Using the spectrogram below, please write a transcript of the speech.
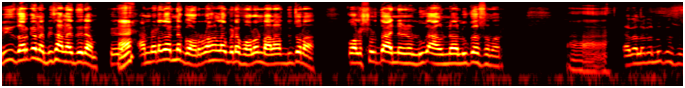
বীজ দরকার না বিষ আনাই দিলাম। হ্যাঁ? আমরা তো অন্য ঘর রাখান লাগবে এটা ফলন ভালো দিত না। কলসর তো আইন লুক আউন লুক আছে আমার। অ্যাভেলেবেল লুক আছে।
